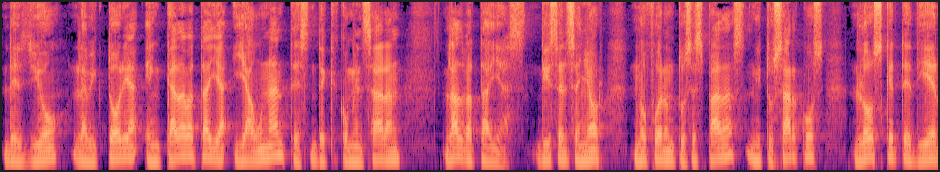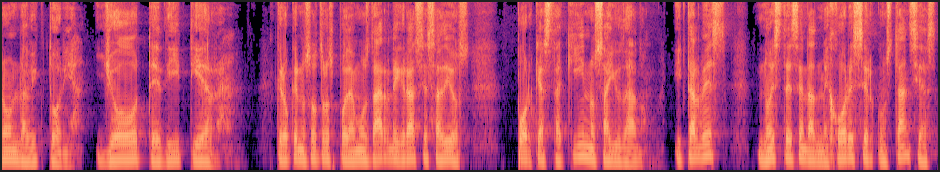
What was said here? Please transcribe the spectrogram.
les dio la victoria en cada batalla y aún antes de que comenzaran las batallas. Dice el Señor, no fueron tus espadas ni tus arcos los que te dieron la victoria. Yo te di tierra. Creo que nosotros podemos darle gracias a Dios porque hasta aquí nos ha ayudado. Y tal vez no estés en las mejores circunstancias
